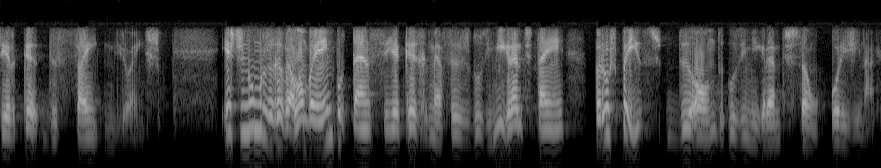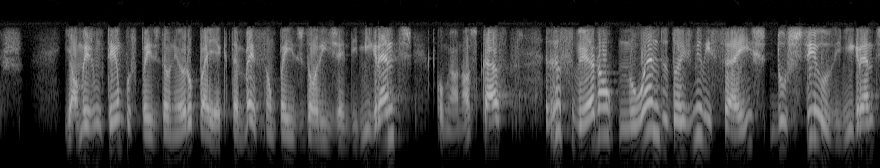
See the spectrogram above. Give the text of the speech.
cerca de 100 milhões. Estes números revelam bem a importância que as remessas dos imigrantes têm para os países de onde os imigrantes são originários. E, ao mesmo tempo, os países da União Europeia, que também são países de origem de imigrantes, como é o nosso caso, receberam, no ano de 2006, dos seus imigrantes,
